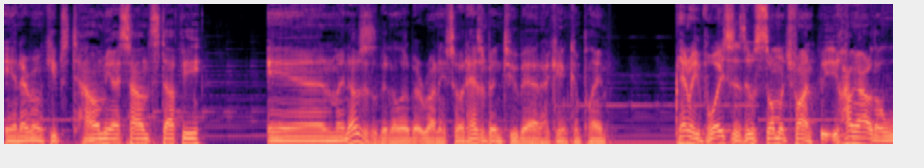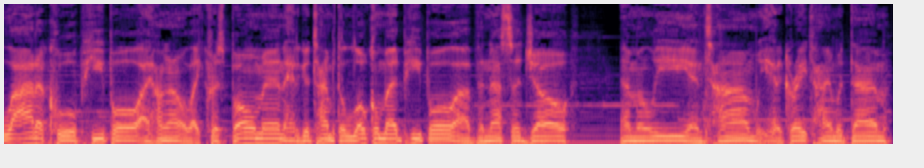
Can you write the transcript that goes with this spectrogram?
and everyone keeps telling me I sound stuffy, and my nose has been a little bit runny, so it hasn't been too bad. I can't complain. Anyway, voices, it was so much fun. We hung out with a lot of cool people. I hung out with like Chris Bowman. I had a good time with the LocalMed people, uh, Vanessa, Joe, Emily, and Tom. We had a great time with them,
